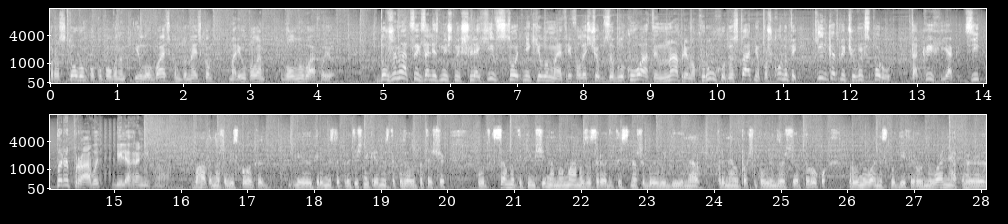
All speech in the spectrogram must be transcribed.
Ростовом, окупованим Іловайськом, Донецьком, Маріуполем, Волновахою. Довжина цих залізничних шляхів сотні кілометрів, але щоб заблокувати напрямок руху, достатньо пошкодити кілька ключових споруд, таких як ці переправи біля гранітного. Багато наших військових е, керівництва, практичне керівництво казали про те, що от саме таким чином ми маємо зосередитись наші бойові дії на принаймні першу половину 24 року, руйнування складів і руйнування е, е,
